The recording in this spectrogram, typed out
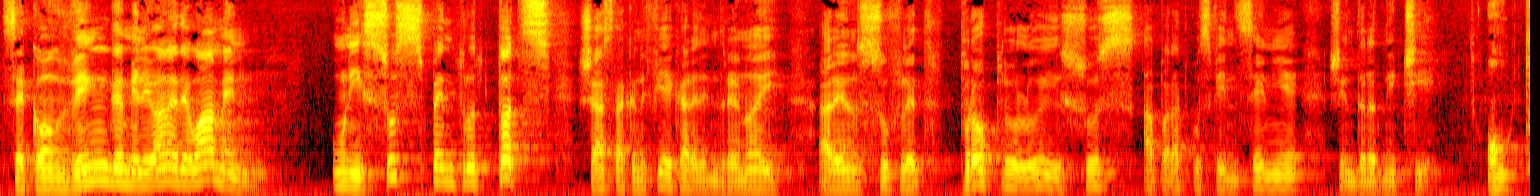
Se convingă milioane de oameni, un Isus pentru toți și asta când fiecare dintre noi are în suflet propriul lui Isus apărat cu sfințenie și îndrădnicie. Ok.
